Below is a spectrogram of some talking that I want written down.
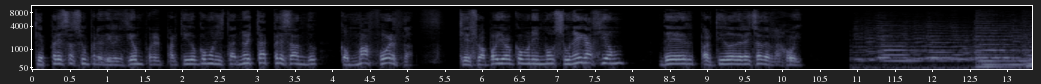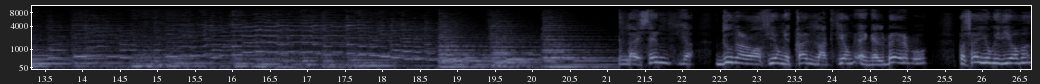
que expresa su predilección por el Partido Comunista no está expresando con más fuerza que su apoyo al comunismo su negación del partido de derecha de Rajoy. La esencia de una oración está en la acción, en el verbo. Pues hay un idioma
